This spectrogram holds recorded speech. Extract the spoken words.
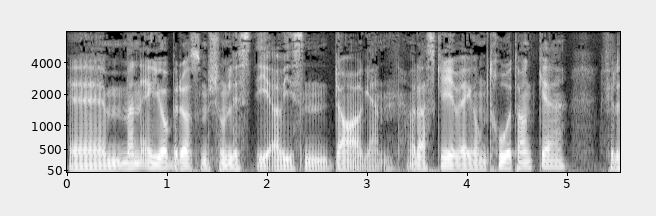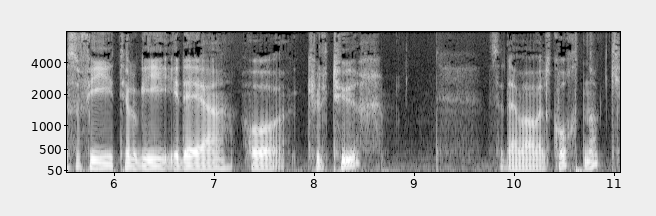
eh, Men jeg jobber da som journalist i avisen Dagen, og der skriver jeg om tro og tanke, filosofi, teologi, ideer og kultur. Så det var vel kort nok.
